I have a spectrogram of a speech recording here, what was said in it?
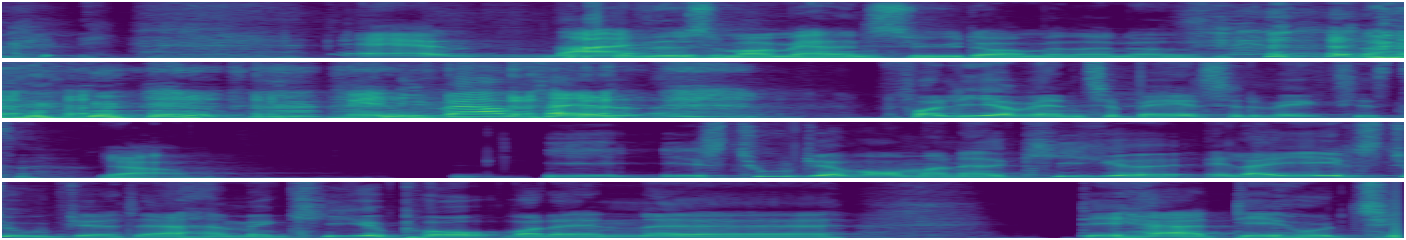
Okay. Uh, nej. Det lyder som om, jeg havde en sygdom eller noget. Men i hvert fald, for lige at vende tilbage til det vigtigste. Ja. I, I studier, hvor man havde kigget, eller i et studie, der havde man kigget på, hvordan øh, det her DHT,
